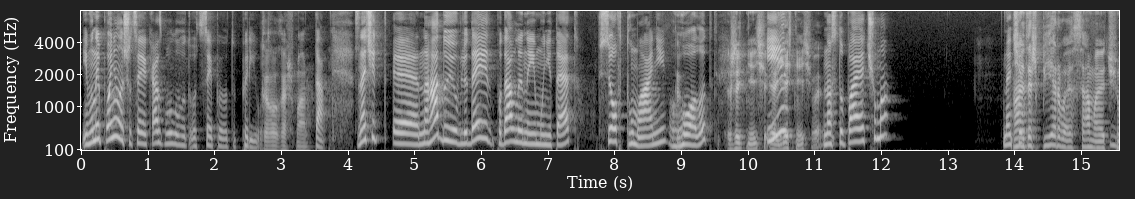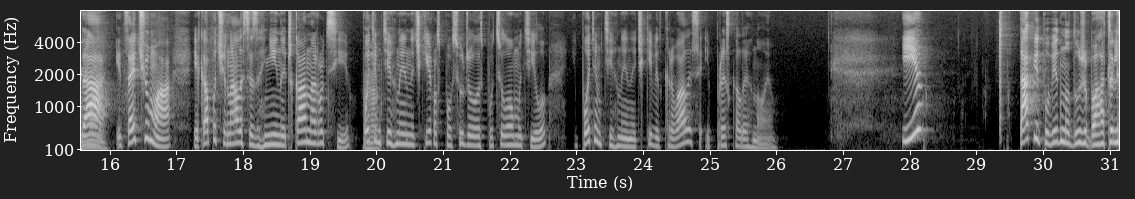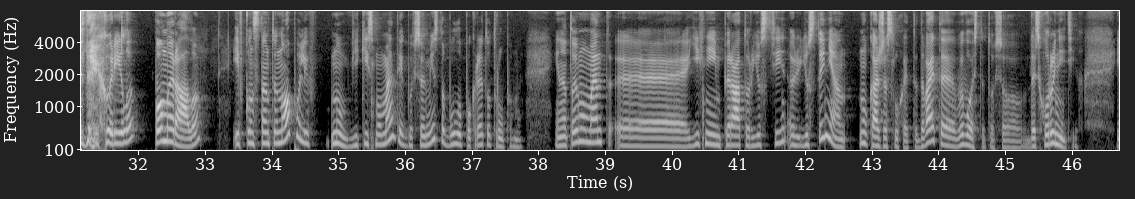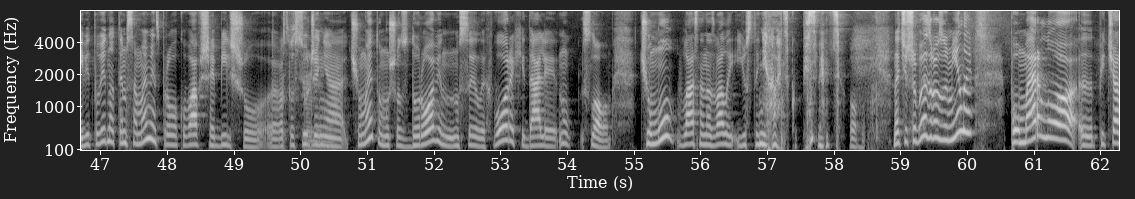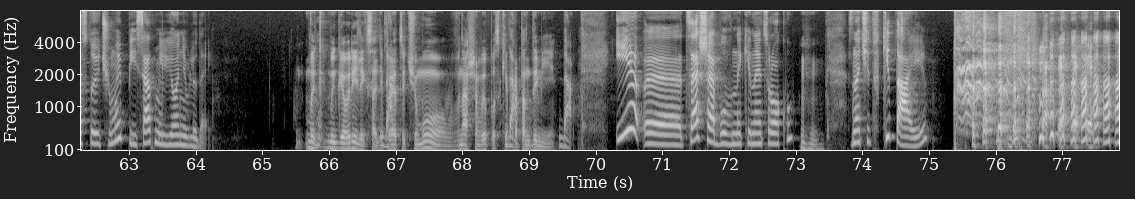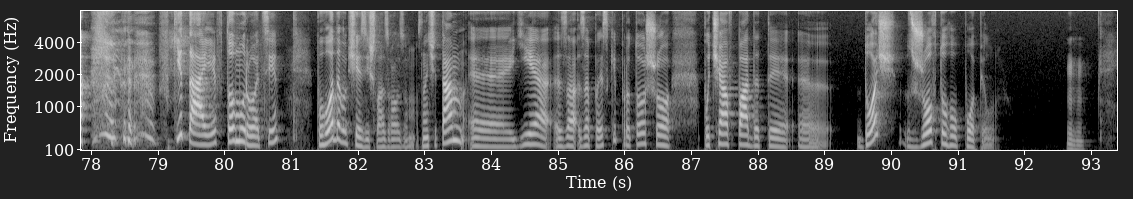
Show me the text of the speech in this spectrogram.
І вони поняли, що це якраз було от, от цей от період. Кошмар. Так. Значить, е, нагадую, в людей подавлений імунітет, все в тумані, голод, Жить нечего, И- есть нечего. наступає чума. Значить, А, это ж первая самая чума. Да, і це чума, яка починалася з гнійничка на руці. Потім ті гнійнички розповсюджувались по цілому тілу, і потім ті гнійнички відкривалися і прискали гноєм. І так, відповідно, дуже багато людей хворіло, помирало. І в Константинополі, ну, в якийсь момент, якби все місто було покрито трупами. І на той момент е- їхній імператор Юсті- Юстиніан ну, каже: слухайте, давайте вивозьте то все, десь хороніть їх. І відповідно тим самим він спровокував ще більшу е, розповсюдження чуми, тому що здорові носили хворих і далі, ну, словом. Чому, власне, назвали Юстиніанську після цього? Значить, щоб ви зрозуміли, померло е, під час тої чуми 50 мільйонів людей. Мы, мы говорили, кстати, Да. про эту чуму в нашем выпуске Да. про пандемии. Да. І е, це ще був не кінець року. Значить, в Китаї. в Китаї в тому році погода взагалі зійшла з розуму. Значить, там е, є за, записки про те, що почав падати е, дощ з жовтого попілу.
